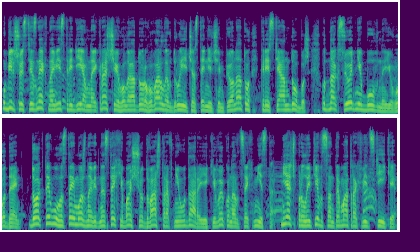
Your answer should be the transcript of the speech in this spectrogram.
У більшості з них на вістрі діяв найкращий голеадор Говарли в другій частині чемпіонату Крістіан Добуш. Однак сьогодні був не його день. До активу гостей можна віднести хіба що два штрафні удари, які виконав цехмістер. М'яч пролетів в сантиметрах від стійки.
